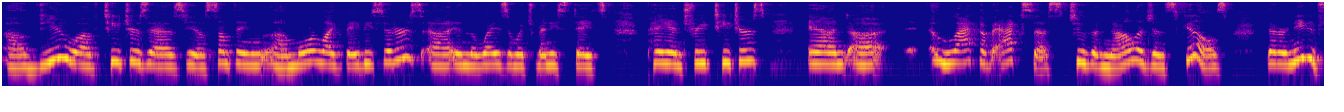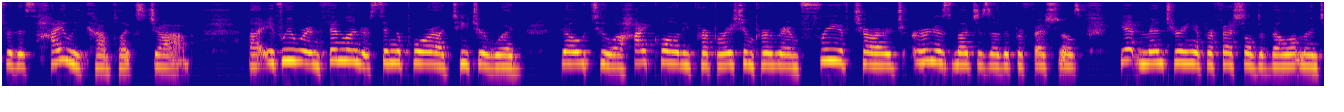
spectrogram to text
a, view of teachers as you know something uh, more like babysitters uh, in the ways in which many states pay and treat teachers, and uh, lack of access to the knowledge and skills that are needed for this highly complex job. Uh, if we were in Finland or Singapore, a teacher would go to a high quality preparation program free of charge, earn as much as other professionals, get mentoring and professional development,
